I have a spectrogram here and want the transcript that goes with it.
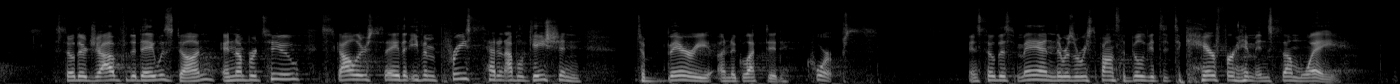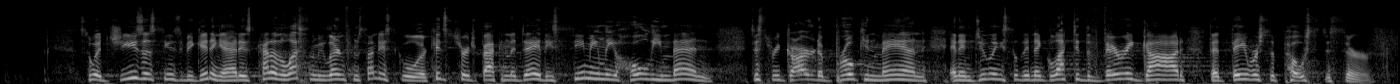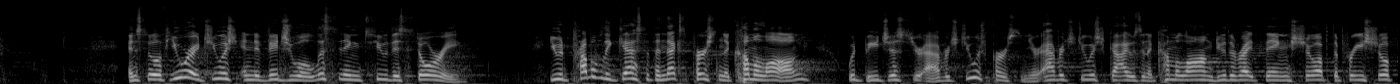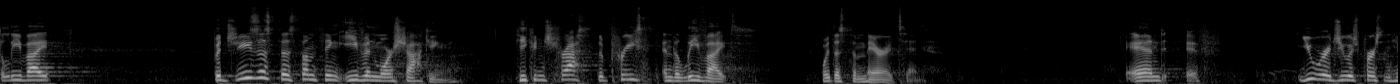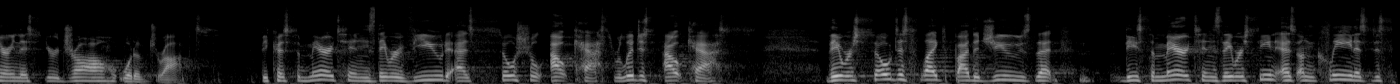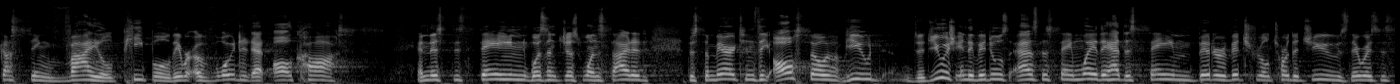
so their job for the day was done. And number two, scholars say that even priests had an obligation to bury a neglected corpse. And so, this man, there was a responsibility to, to care for him in some way. So, what Jesus seems to be getting at is kind of the lesson we learned from Sunday school or kids' church back in the day. These seemingly holy men disregarded a broken man, and in doing so, they neglected the very God that they were supposed to serve. And so, if you were a Jewish individual listening to this story, you would probably guess that the next person to come along would be just your average Jewish person, your average Jewish guy who's going to come along, do the right thing, show up the priest, show up the Levite. But Jesus does something even more shocking. He contrasts the priest and the Levite with a Samaritan. And if you were a Jewish person hearing this, your jaw would have dropped. Because Samaritans, they were viewed as social outcasts, religious outcasts they were so disliked by the Jews that these Samaritans, they were seen as unclean, as disgusting, vile people. They were avoided at all costs. And this disdain wasn't just one sided. The Samaritans, they also viewed the Jewish individuals as the same way. They had the same bitter vitriol toward the Jews. There was this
